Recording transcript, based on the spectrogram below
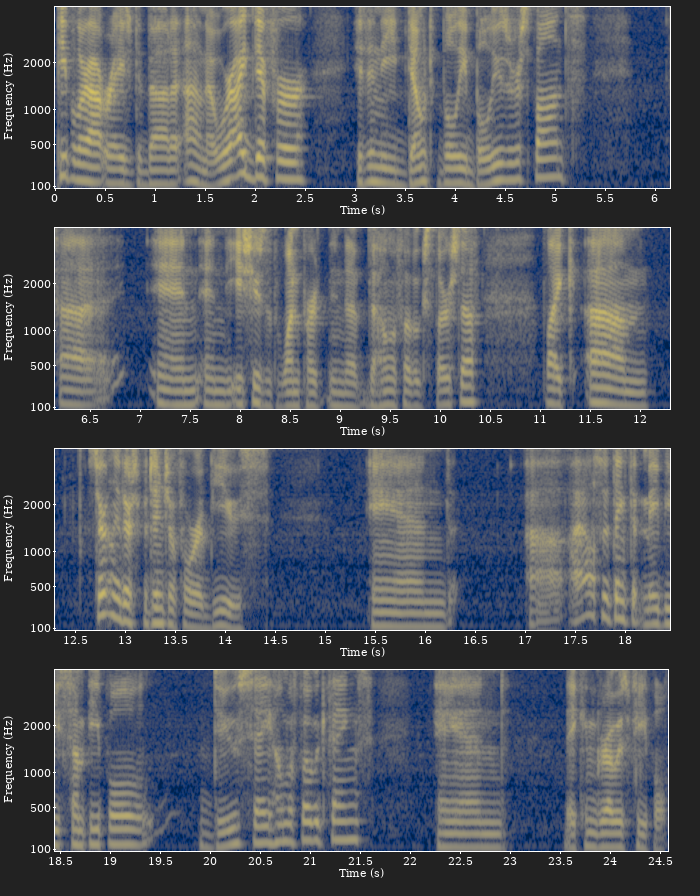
people are outraged about it. I don't know. Where I differ is in the "don't bully bullies" response. Uh, and and the issues with one part in the the homophobic slur stuff like um certainly there's potential for abuse. And uh, i also think that maybe some people do say homophobic things and they can grow as people.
